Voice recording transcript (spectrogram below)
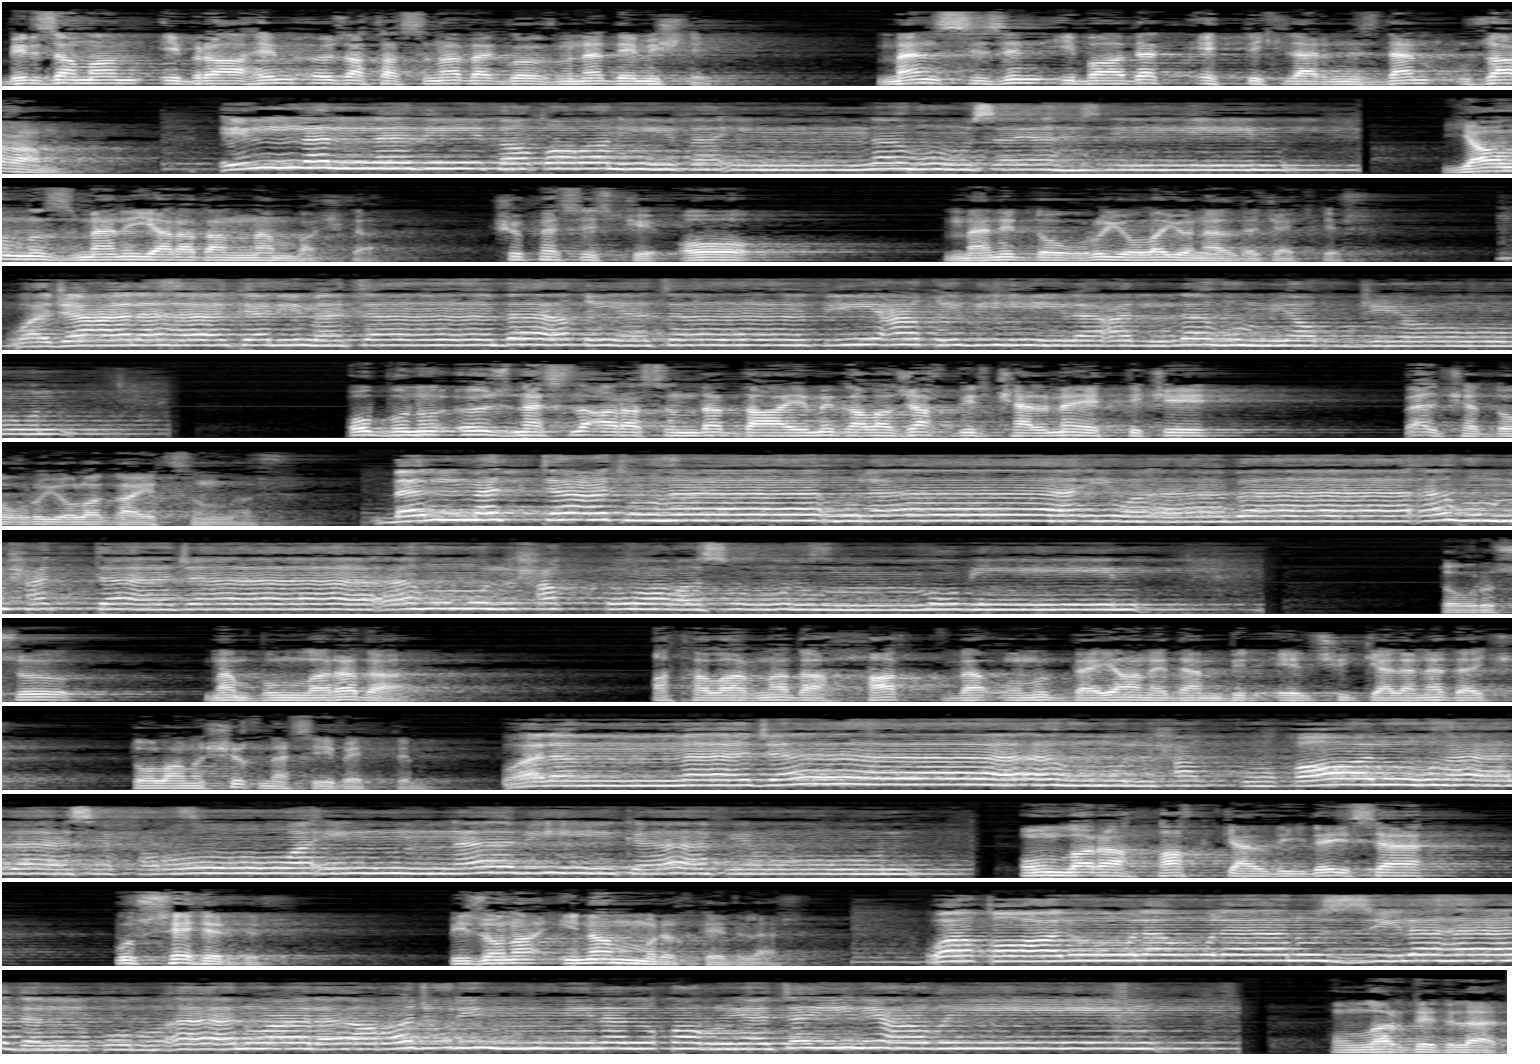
Bir zaman İbrahim öz atasına və qövmünə demişdi, Mən sizin ibadət etdiklərinizdən uzağam. إلا الذي فطرني فإنه سيهدين yalnız məni yaradandan başqa. Şübhəsiz ki, O, məni doğru yola yönəldəcəkdir. وجعلها كلمة باقية في عقبه لعلهم يرجعون O bunu öz nəsli arasında daimi qalacaq bir kəlmə etdi ki, bəlkə doğru yola qayıtsınlar. بل متعت هؤلاء وآباءهم حتى جاءهم الحق ورسول مبين Doğrusu, mən bunlara da, atalarına da haqq və onu bəyan edən bir elçi gələnədək dolanışıq nəsib etdim. ولما جاءهم الحق قالوا هذا سحر وإنا به كافرون Onlara haqq gəldikdə isə, bu sehirdir, biz ona inanmırıq dedilər. وقالوا لولا نزل هذا القرآن على رجل من القريتين عظيم Onlar dedilər,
